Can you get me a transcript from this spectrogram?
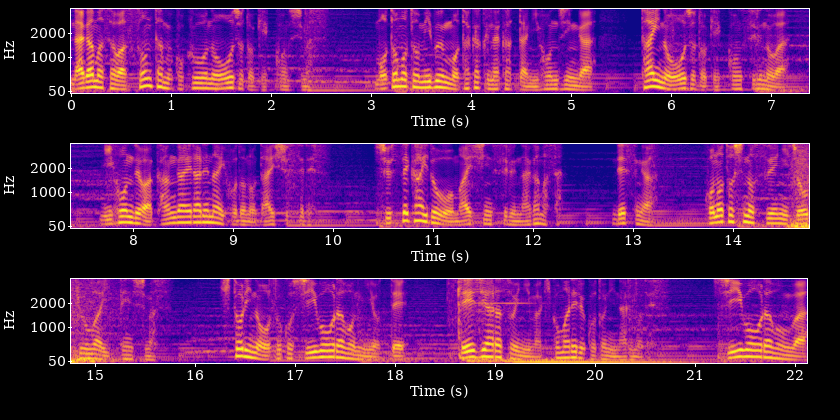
長政はソンタム国王の王女と結婚します。もともと身分も高くなかった日本人がタイの王女と結婚するのは日本では考えられないほどの大出世です。出世街道を邁進する長政。ですがこの年の末に状況は一変します。一人の男シーウォーラウォンによって政治争いに巻き込まれることになるのです。シーウォーラウォンは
